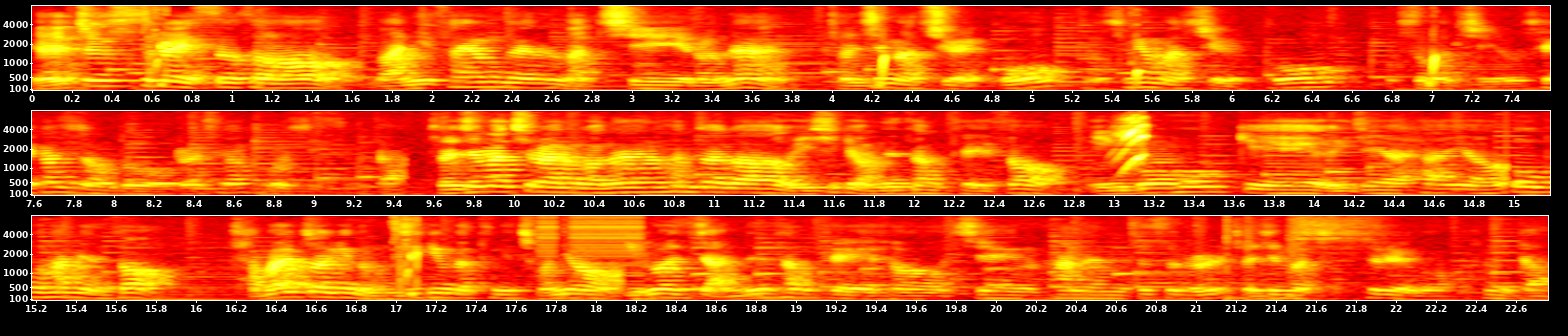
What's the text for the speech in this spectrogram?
여유증 수술에 있어서 많이 사용되는 마취로는 전신 마취가 있고 수면 마취가 있고 국소 마취 이세 가지 정도를 생각해 볼 수 있습니다. 전신 마취라는 것은 환자가 의식이 없는 상태에서 인공호흡기에 의지하여 호흡을 하면서 자발적인 움직임 같은 게 전혀 이루어지지 않는 상태에서 시행하는 수술을 전신마취 수술이라고 합니다.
